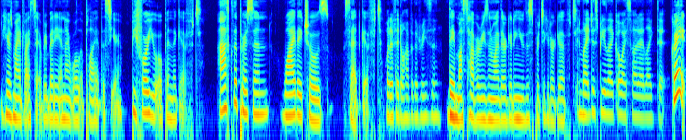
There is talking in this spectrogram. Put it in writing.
here's my advice to everybody, and I will apply it this year. Before you open the gift, ask the person why they chose said gift. What if they don't have a good reason? They must have a reason why they're getting you this particular gift. It might just be like, oh, I saw it, I liked it. Great.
